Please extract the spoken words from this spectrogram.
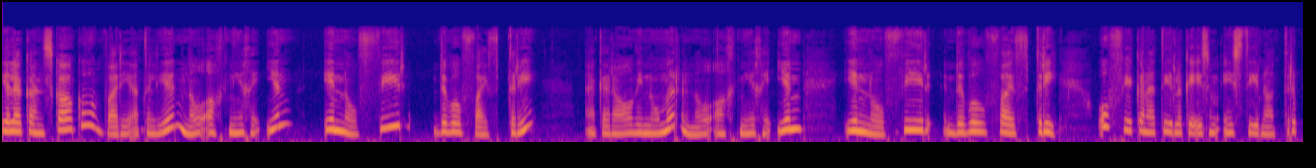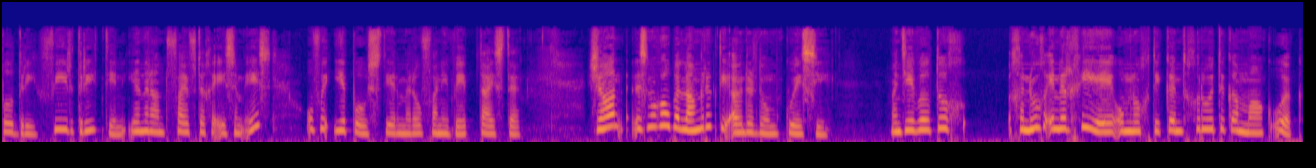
Julle kan skakel by die ateljee 0891 104 553. Ek herhaal die nommer 0891 104 553 of jy kan natuurlik 'n SMS stuur na 3343 teen R1.50 SMS of 'n e-pos deur middel van die webtuiste. Jean, dis nogal belangrik die ouderdom kwessie. Want jy wil tog genoeg energie hê om nog die kind groot te kan maak ook.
